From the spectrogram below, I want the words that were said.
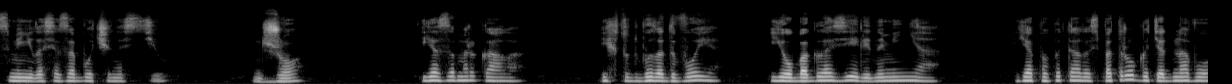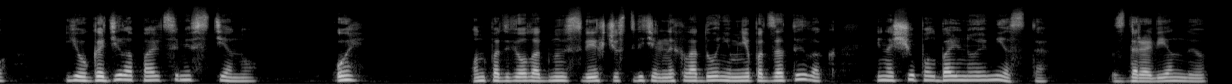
сменилась озабоченностью. «Джо?» Я заморгала. Их тут было двое, и оба глазели на меня. Я попыталась потрогать одного и угодила пальцами в стену. «Ой!» Он подвел одну из своих чувствительных ладоней мне под затылок и нащупал больное место. Здоровенную,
